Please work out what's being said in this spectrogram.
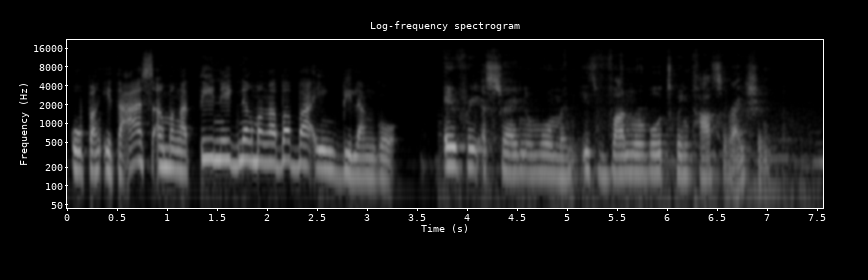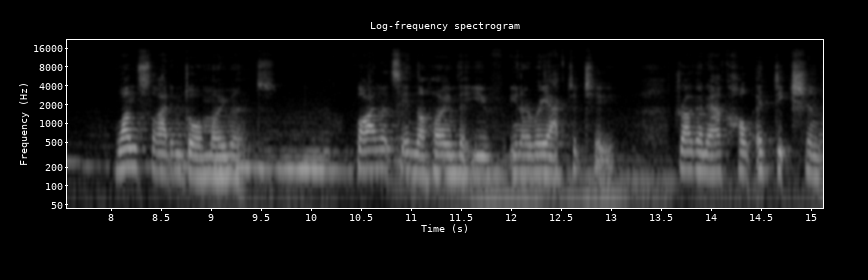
upang itaas ang mga tinig ng mga babaeng bilanggo. Every Australian woman is vulnerable to incarceration. One sliding door moment, violence in the home that you've, you know, reacted to, drug and alcohol addiction.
